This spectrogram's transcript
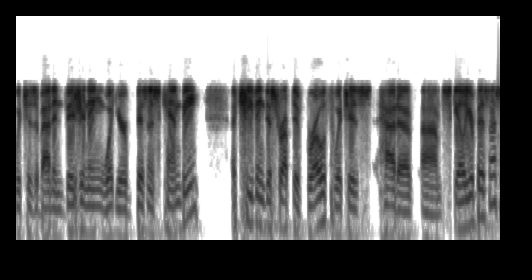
which is about envisioning what your business can be achieving disruptive growth, which is how to um, scale your business,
